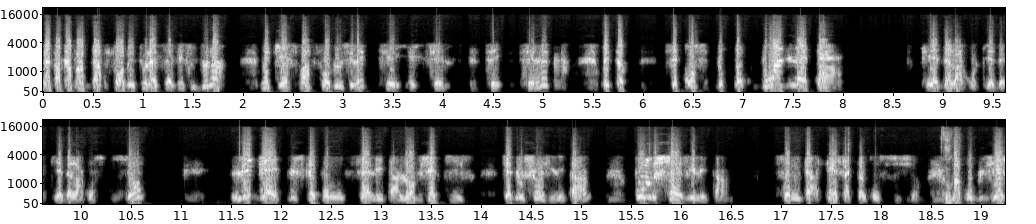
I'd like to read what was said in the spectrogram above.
n'est pas capable d'absorber tous les services de là. Mais qui est-ce qui va absorber? C'est l'État. Mais c'est donc, le droit de l'État qui est dans la, qui est dans la Constitution, l'idée, puisque pour nous, c'est l'État, l'objectif, c'est de changer l'État. Pour nous changer l'État, faut nous garder cette Constitution. Ok. On est obligé de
